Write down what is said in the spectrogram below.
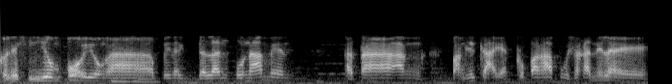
coliseum po yung ah, pinagdalan po namin. At ah, ang panghikayat ko pa nga po sa kanila eh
